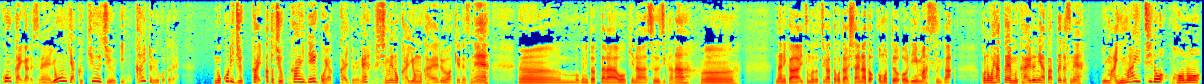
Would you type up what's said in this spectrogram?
ー今回がですね、491回ということで、残り10回、あと10回で500回というね、節目の回を迎えるわけですね。うーん、僕にとったら大きな数字かな。うーん、何かいつもと違ったことはしたいなと思っておりますが、この500回を迎えるにあたってですね、今、今一度、この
